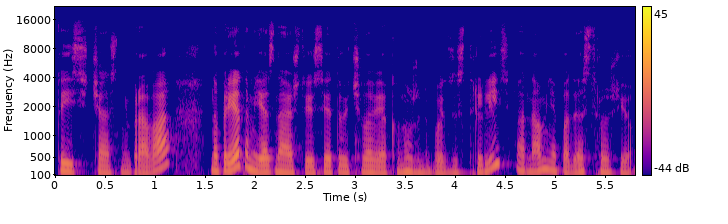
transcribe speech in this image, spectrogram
ты сейчас не права, но при этом я знаю, что если этого человека нужно будет застрелить, она мне подаст ружье.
